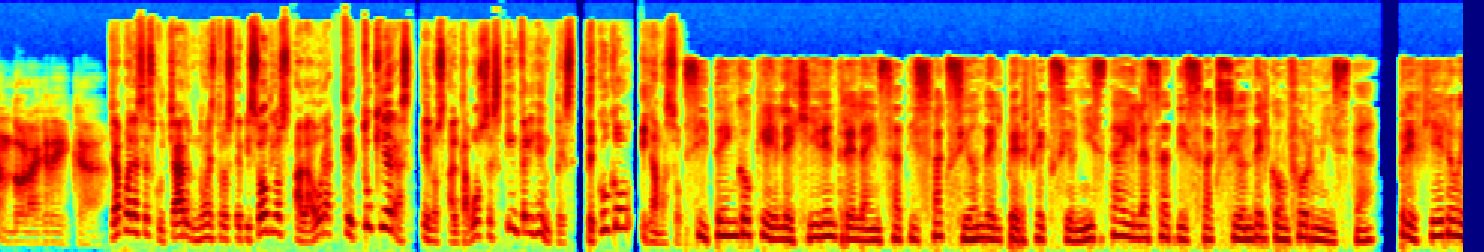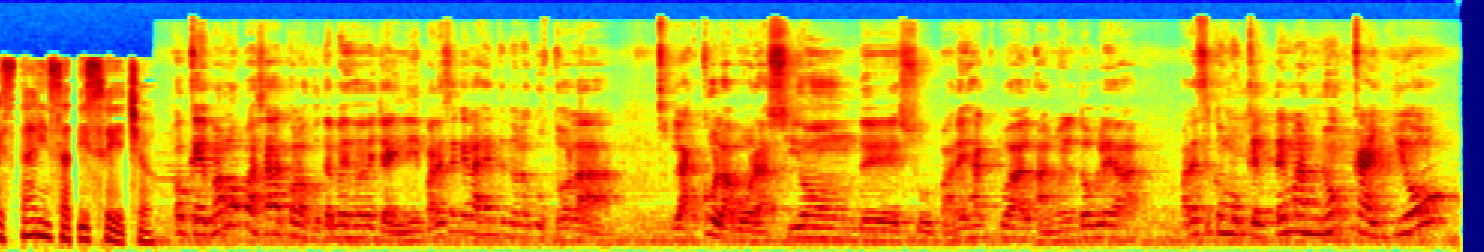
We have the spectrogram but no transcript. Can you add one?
Calentando la greca. Ya puedes escuchar nuestros episodios a la hora que tú quieras en los altavoces inteligentes de Google y Amazon. Si tengo que elegir entre la insatisfacción del perfeccionista y la satisfacción del conformista, Prefiero estar insatisfecho. Ok, vamos a pasar con lo que usted me dijo de Jailin. Parece que a la gente no le gustó la, la colaboración de su pareja actual, Anuel AA, parece como que el tema no cayó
